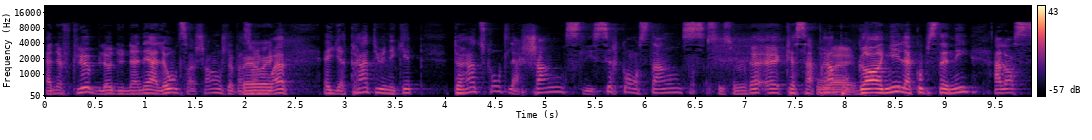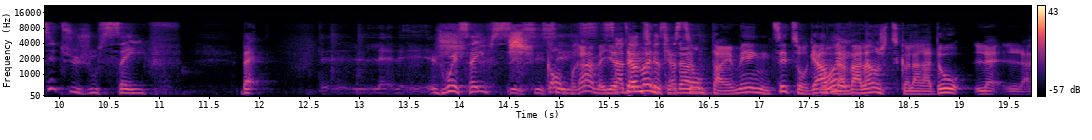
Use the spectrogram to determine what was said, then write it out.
À neuf clubs, là, d'une année à l'autre, ça change de façon incroyable. Hey, il y a 31 équipes. Te rends-tu compte la chance, les circonstances sûr. euh, euh, que ça prend Ouais. pour gagner la Coupe cette année? Alors, si tu joues safe, ben, jouer safe, c'est, Je comprends, mais il y a tellement une que question de timing. Tu sais, tu regardes Ouais. l'avalanche du Colorado, le, la-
